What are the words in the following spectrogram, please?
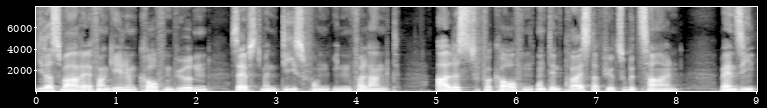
die das wahre Evangelium kaufen würden, selbst wenn dies von ihnen verlangt alles zu verkaufen und den Preis dafür zu bezahlen, wenn sie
